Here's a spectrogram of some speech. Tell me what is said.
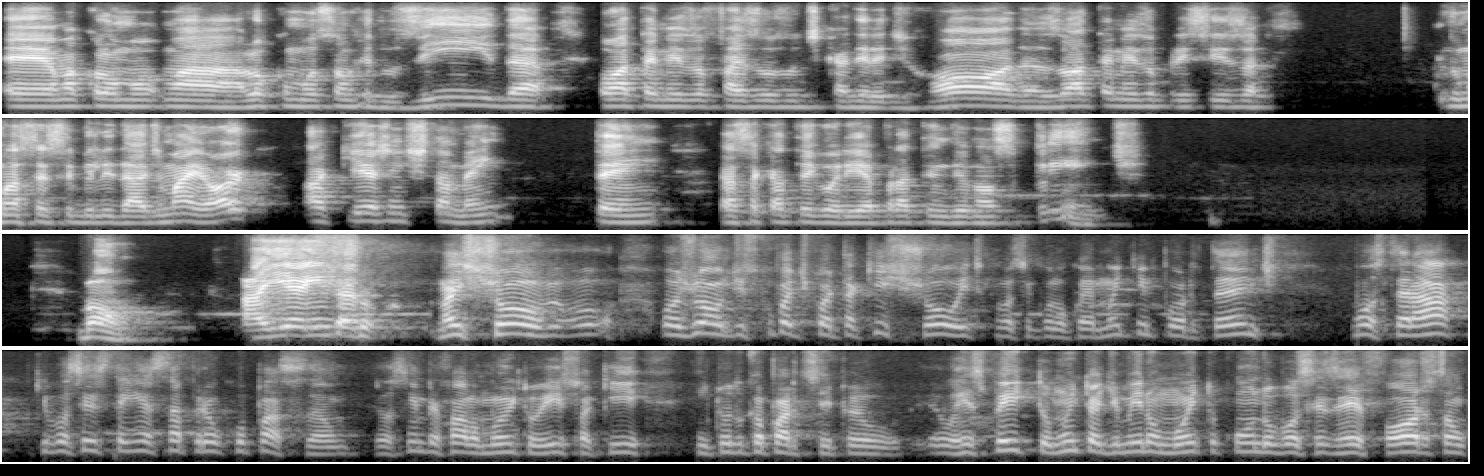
é, uma, uma, locomoção reduzida, ou até mesmo faz uso de cadeira de rodas, ou até mesmo precisa de uma acessibilidade maior. Aqui a gente também tem essa categoria para atender o nosso cliente. Bom, aí ainda. Show. Mas show. Ô, ô, João, desculpa te cortar aqui, show isso que você colocou. É muito importante mostrar que vocês têm essa preocupação. Eu sempre falo muito isso aqui em tudo que eu participo. Eu, eu respeito muito, admiro muito quando vocês reforçam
